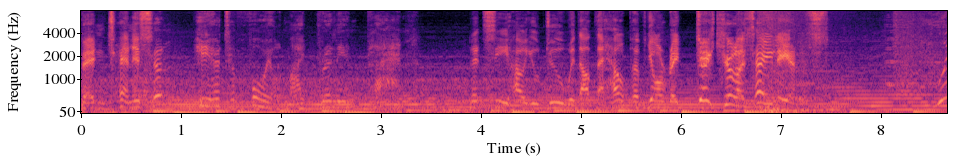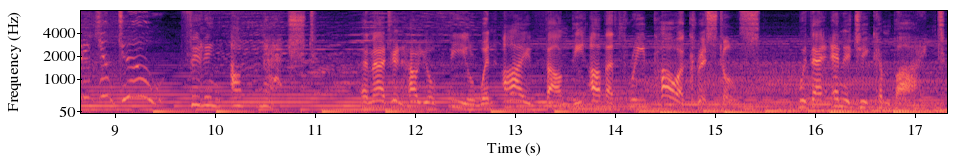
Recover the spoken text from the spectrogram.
Ben Tennyson, here to foil my brilliant plan. Let's see how you do without the help of your ridiculous aliens! What did you do? Feeling outmatched. Imagine how you'll feel when I've found the other three power crystals. With their energy combined,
